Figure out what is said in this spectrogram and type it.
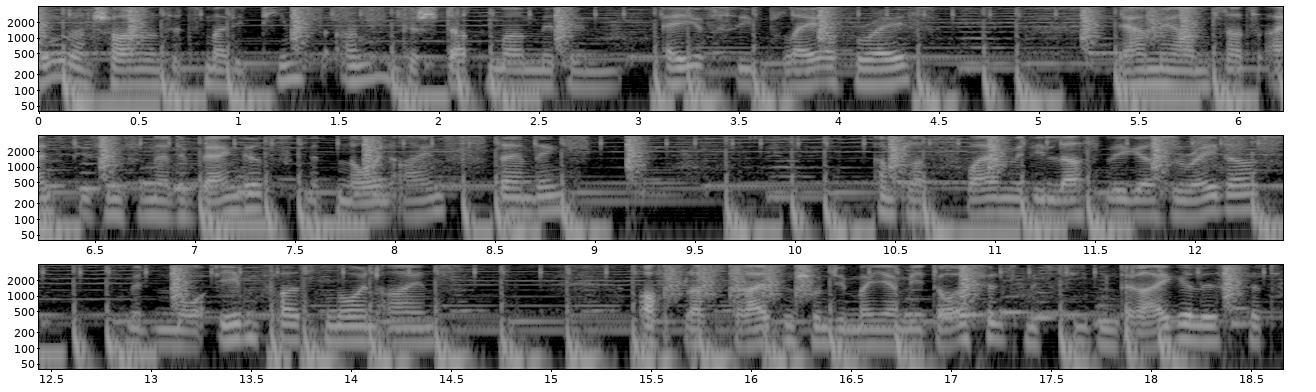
So, dann schauen wir uns jetzt mal die Teams an. Wir starten mal mit dem AFC Playoff Race. Wir haben hier am Platz 1 die Cincinnati Bengals mit 9-1 Standing. Am Platz 2 haben wir die Las Vegas Raiders mit ebenfalls 9-1. Auf Platz 3 sind schon die Miami Dolphins mit 7-3 gelistet.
